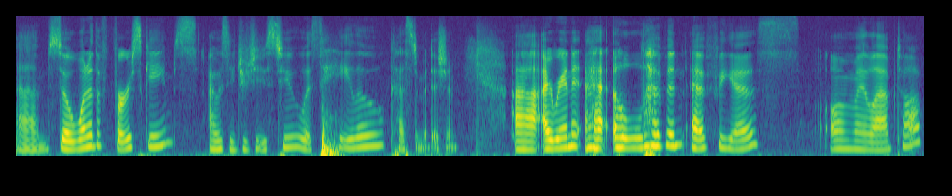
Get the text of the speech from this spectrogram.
Um, so one of the first games I was introduced to was Halo Custom Edition. Uh, I ran it at 11 FPS on my laptop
